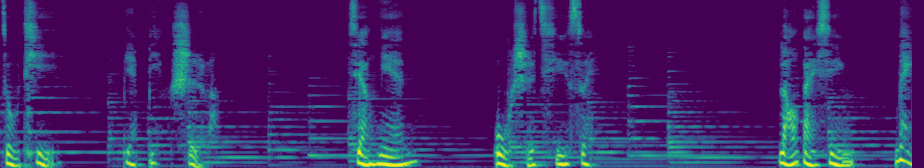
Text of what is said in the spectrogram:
祖逖便病逝了，享年五十七岁。老百姓为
